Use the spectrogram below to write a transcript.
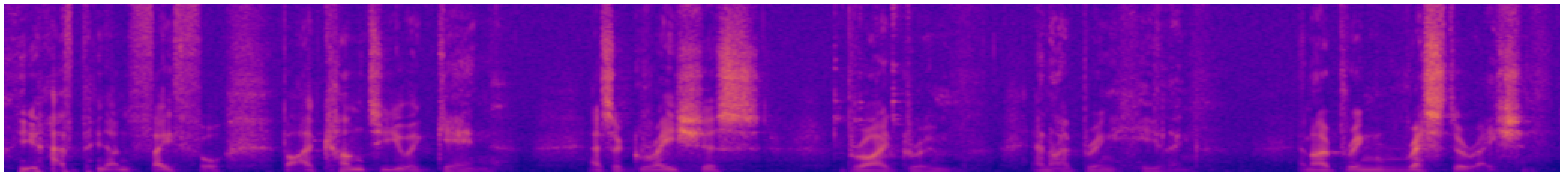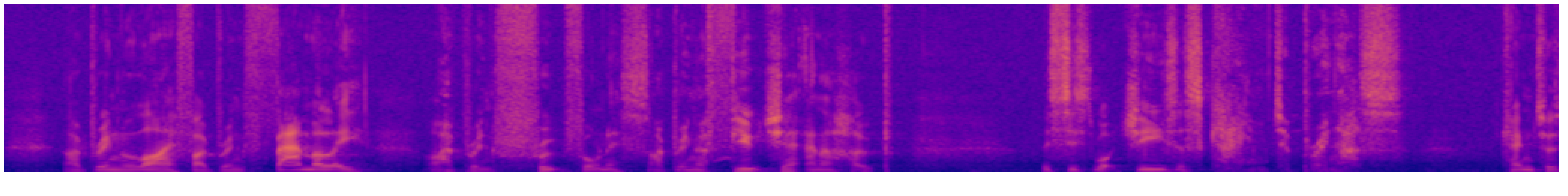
you have been unfaithful, but I come to you again as a gracious bridegroom, and I bring healing, and I bring restoration, I bring life, I bring family, I bring fruitfulness, I bring a future and a hope. This is what Jesus came to bring us. He came to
